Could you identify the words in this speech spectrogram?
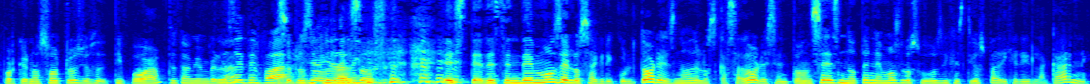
Porque nosotros, yo soy tipo A, tú también, ¿verdad? soy tipo A, Nosotros yo somos las dos. Este, descendemos de los agricultores, ¿no? De los cazadores. Entonces, no tenemos los jugos digestivos para digerir la carne.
